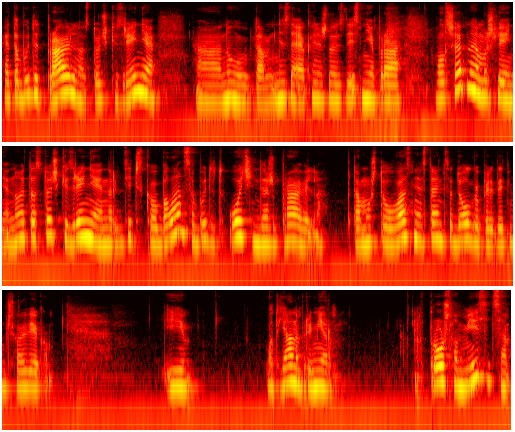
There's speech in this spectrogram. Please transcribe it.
Это будет правильно с точки зрения, а, ну, там, не знаю, конечно, здесь не про волшебное мышление, но это с точки зрения энергетического баланса будет очень даже правильно, потому что у вас не останется долго перед этим человеком. И вот я, например, в прошлом месяце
